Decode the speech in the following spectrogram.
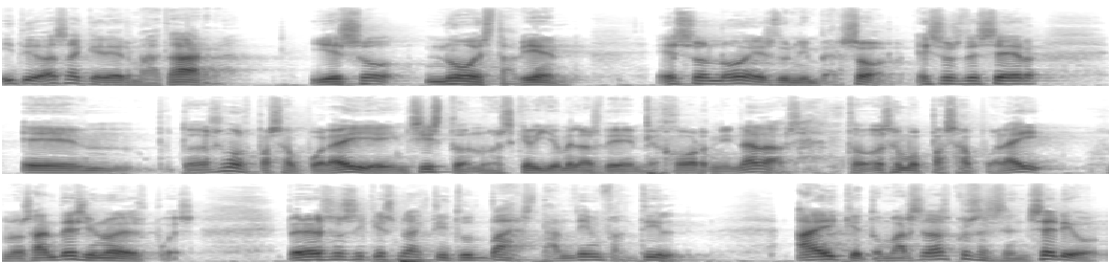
y te vas a querer matar. Y eso no está bien. Eso no es de un inversor. Eso es de ser em, todos hemos pasado por ahí, eh, insisto, no es que yo me las dé mejor ni nada, o sea, todos hemos pasado por ahí, unos antes y unos después. Pero eso sí que es una actitud bastante infantil. Hay que tomarse las cosas en serio,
